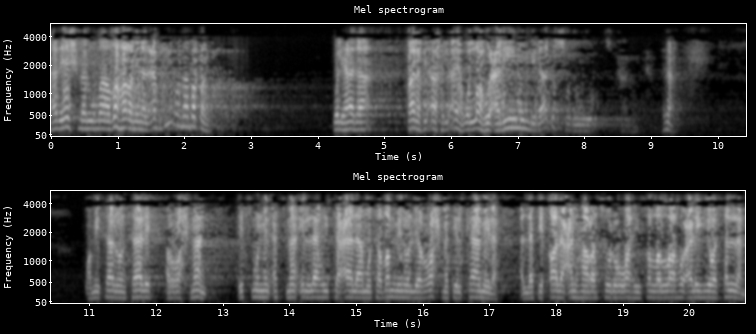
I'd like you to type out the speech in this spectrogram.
هذا يشمل ما ظهر من العبد وما بطن. ولهذا قال في آخر الآية والله عليم بذات الصدور. نعم. ومثال ثالث الرحمن. اسم من أسماء الله تعالى متضمن للرحمة الكاملة التي قال عنها رسول الله صلى الله عليه وسلم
